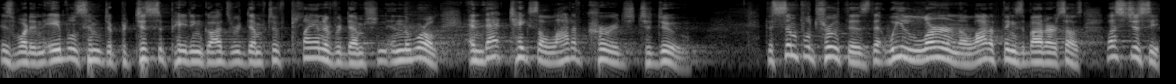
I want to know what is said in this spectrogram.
is what enables him to participate in God's redemptive plan of redemption in the world. And that takes a lot of courage to do. The simple truth is that we learn a lot of things about ourselves. Let's just see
